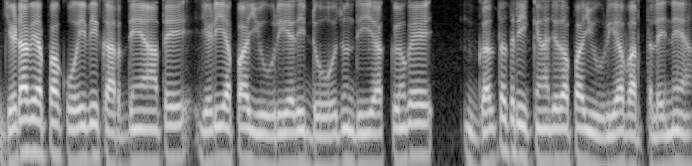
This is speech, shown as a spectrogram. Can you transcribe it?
ਜਿਹੜਾ ਵੀ ਆਪਾਂ ਕੋਈ ਵੀ ਕਰਦੇ ਆਂ ਤੇ ਜਿਹੜੀ ਆਪਾਂ ਯੂਰੀਆ ਦੀ ਡੋਜ਼ ਹੁੰਦੀ ਆ, ਕਿਉਂਕਿ ਗਲਤ ਤਰੀਕੇ ਨਾਲ ਜਦੋਂ ਆਪਾਂ ਯੂਰੀਆ ਵਰਤ ਲੈਨੇ ਆ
